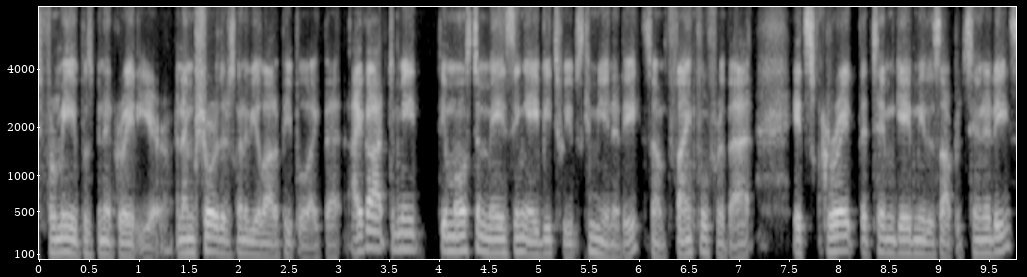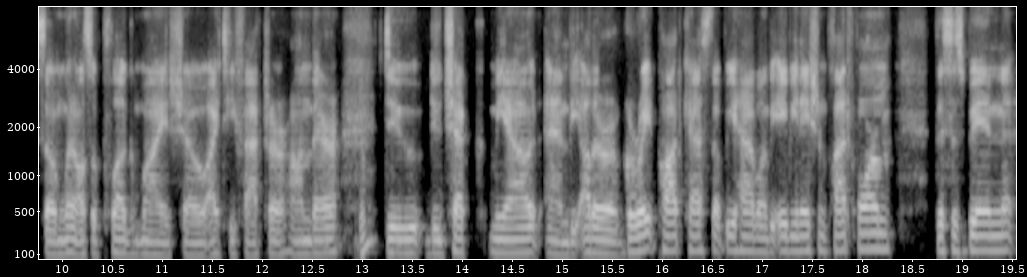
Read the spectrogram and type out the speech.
for me, it has been a great year. And I'm sure there's going to be a lot of people like that. I got to meet the most amazing AV Tweeps community. So I'm thankful for that. It's great that Tim gave me this opportunity. So I'm going to also plug my show, IT Factor, on there. Mm-hmm. Do, do check me out and the other great podcasts that we have on the AV Nation platform. This has been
